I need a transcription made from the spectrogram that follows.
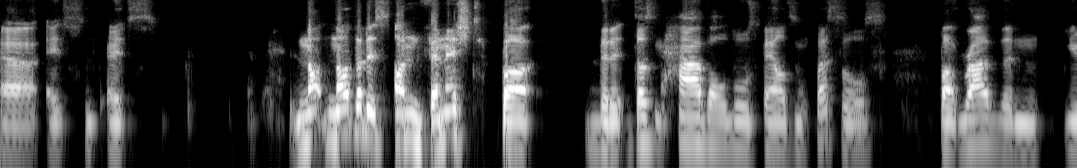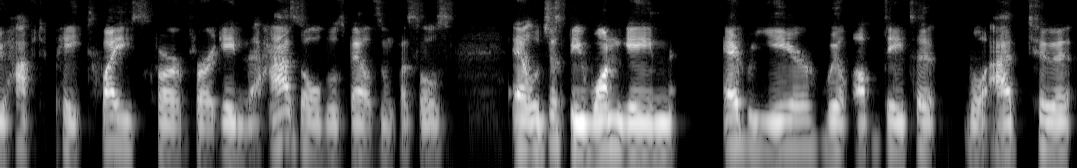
Uh, it's it's not not that it's unfinished, but that it doesn't have all those bells and whistles. But rather than you have to pay twice for for a game that has all those bells and whistles, it'll just be one game every year. We'll update it, we'll add to it.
